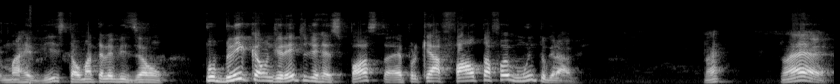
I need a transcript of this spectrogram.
uma revista, uma televisão publica um direito de resposta, é porque a falta foi muito grave. Né? Não é,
